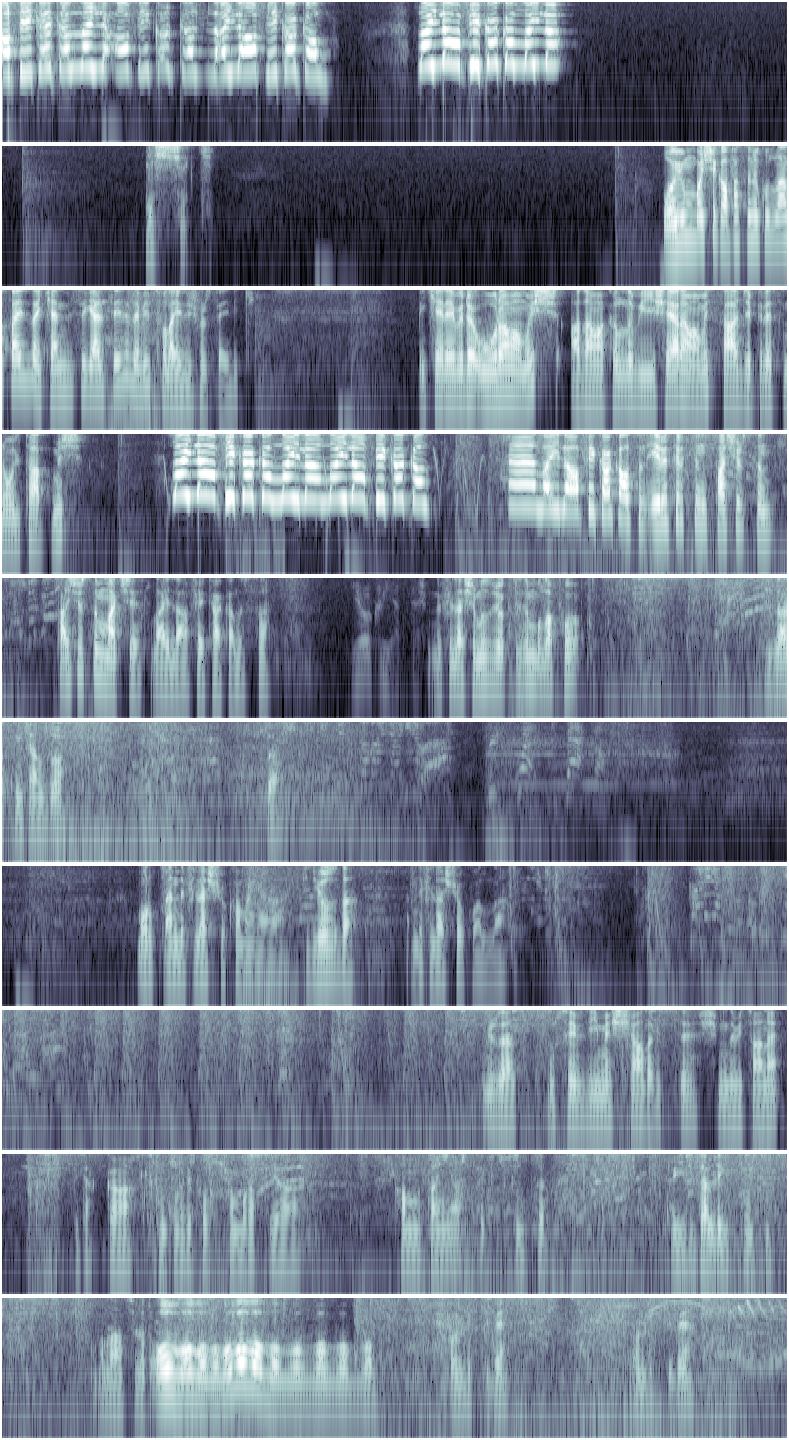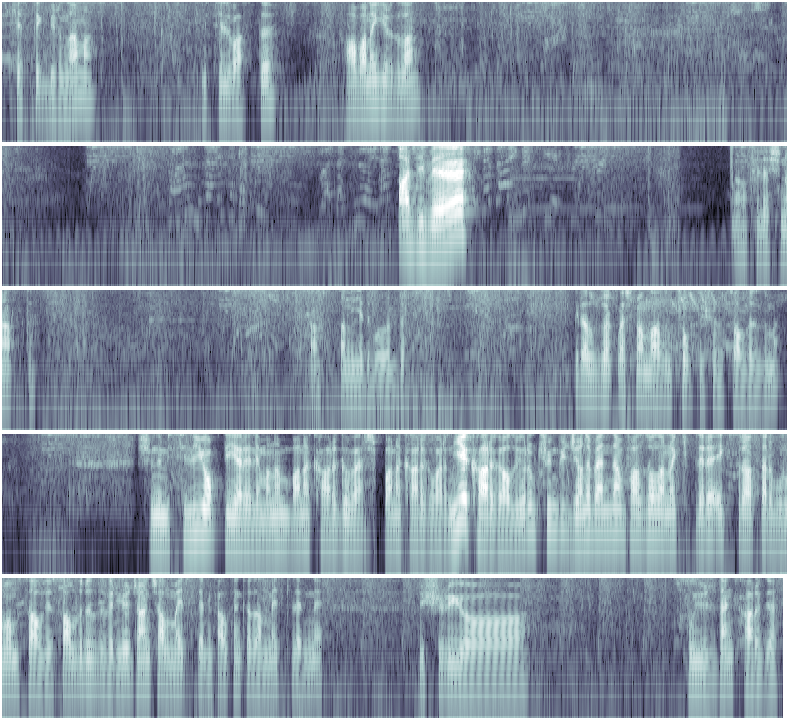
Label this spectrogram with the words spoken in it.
AFK kal Layla AFK kal Layla AFK kal. Layla AFK kal Layla. Eşek. Oyun başı kafasını kullansaydı da kendisi gelseydi de biz fly'ı düşürseydik. Bir kere bile uğramamış. Adam akıllı bir işe yaramamış. Sadece presine ulti atmış. Layla AFK kal Layla. Layla AFK kal. He Layla AFK kalsın. Eritirsin, taşırsın. Taşırsın maçı Layla AFK kalırsa. Şimdi flash'ımız yok bizim. Bu lapu. Güzelsin Kenzo. Güzel. Moruk bende flash yok ama ya. Gidiyoruz da. Bende flash yok valla. Güzel. Bu sevdiğim eşya da bitti. Şimdi bir tane... Bir dakika. Sıkıntılı bir pozisyon burası ya. Stun mıtan yersek sıkıntı. Ay güzel de gitti ultim. Ama Lancelot... Oh, oh, oh, oh, oh, oh, oh, oh, oh, oh, oh, oh. Öldük gibi. Öldük gibi. Kestik birini ama. Misil bastı. Ha bana girdi lan. Hadi be. Aha flash'ını attı. Tam stun'ı yedi bu öldü. Biraz uzaklaşmam lazım. Çok düşürdü saldırı hızımı. Şimdi misili yok diğer elemanın. Bana kargı ver. Bana kargı var. Niye kargı alıyorum? Çünkü canı benden fazla olan rakiplere ekstra hasar vurmamı sağlıyor. Saldırı hızı veriyor. Can çalma etkilerini, kalkan kazanma etkilerini düşürüyor. Bu yüzden kargı.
